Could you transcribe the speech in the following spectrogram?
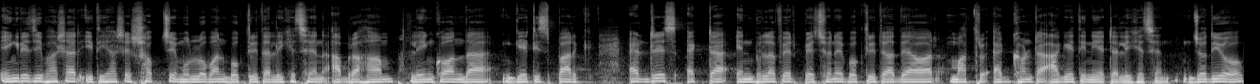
ইংরেজি ভাষার ইতিহাসে সবচেয়ে মূল্যবান বক্তৃতা লিখেছেন Abraham Lincoln the Gettysburg. Address একটা এনভেলপের পেছনে বক্তৃতা দেওয়ার মাত্র এক ঘণ্টা আগে তিনি এটা লিখেছেন। যদিও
